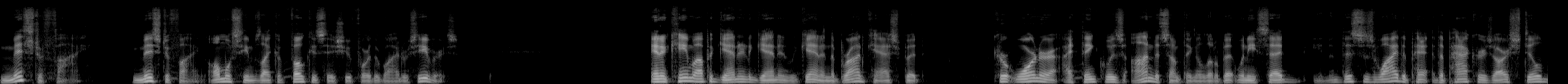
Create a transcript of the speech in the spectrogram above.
Mystifying. Mystifying. Almost seems like a focus issue for the wide receivers. And it came up again and again and again in the broadcast, but Kurt Warner, I think, was onto something a little bit when he said, you know, this is why the pa- the Packers are still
